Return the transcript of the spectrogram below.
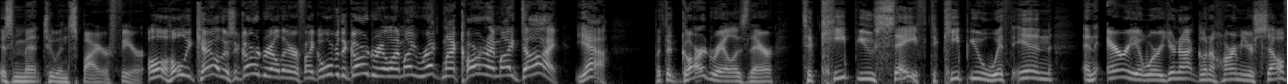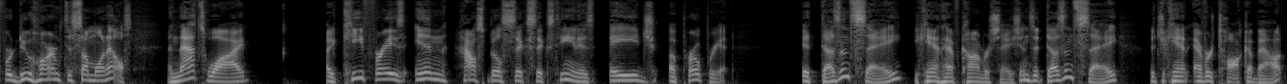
is meant to inspire fear. Oh, holy cow, there's a guardrail there. If I go over the guardrail, I might wreck my car and I might die. Yeah, but the guardrail is there to keep you safe, to keep you within an area where you're not going to harm yourself or do harm to someone else. And that's why a key phrase in House Bill 616 is age appropriate. It doesn't say you can't have conversations, it doesn't say that you can't ever talk about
